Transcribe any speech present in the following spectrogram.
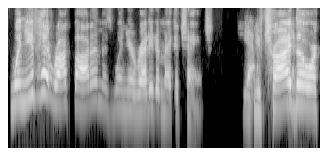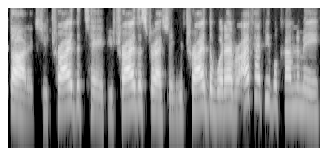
When you've hit rock bottom is when you're ready to make a change. Yeah. You've tried the orthotics, you've tried the tape, you've tried the stretching, you've tried the whatever. I've had people come to me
